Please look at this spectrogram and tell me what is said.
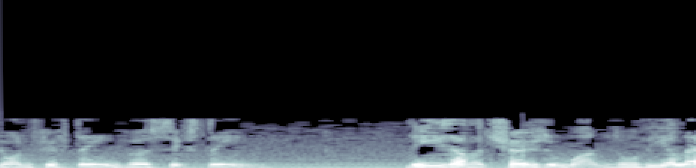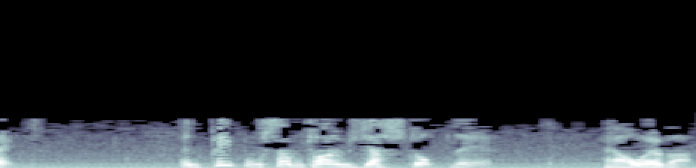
John 15, verse 16. These are the chosen ones or the elect. And people sometimes just stop there. However,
